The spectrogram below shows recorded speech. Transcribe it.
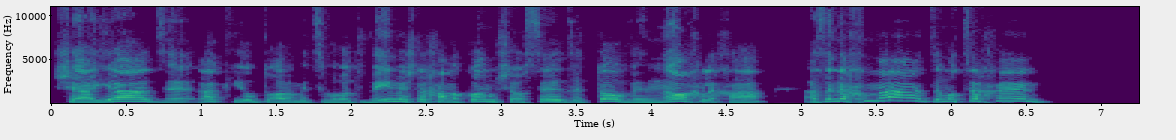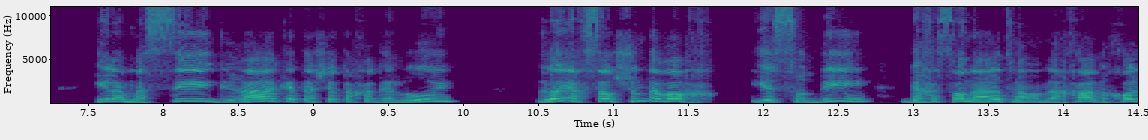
שהיעד זה רק קיום תורה ומצוות, ואם יש לך מקום שעושה את זה טוב ונוח לך, אז זה נחמד, זה מוצא חן. אילא משיג רק את השטח הגלוי, לא יחסר שום דבר יסודי בחסרון הארץ והממלכה וכל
